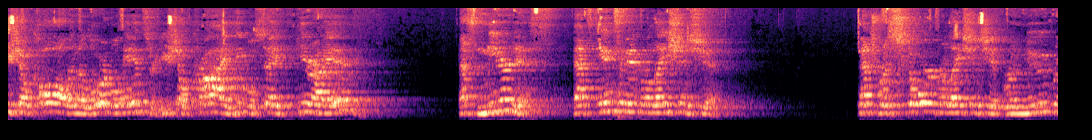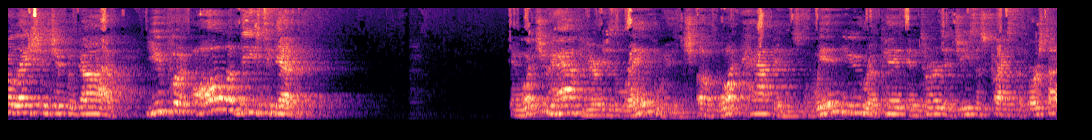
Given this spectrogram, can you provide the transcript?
you shall call, and the Lord will answer. You shall cry, and he will say, Here I am. That's nearness. That's intimate relationship. That's restored relationship, renewed relationship with God. You put all of these together. And what you have here is language of what happens when you repent and turn to Jesus Christ the first time,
